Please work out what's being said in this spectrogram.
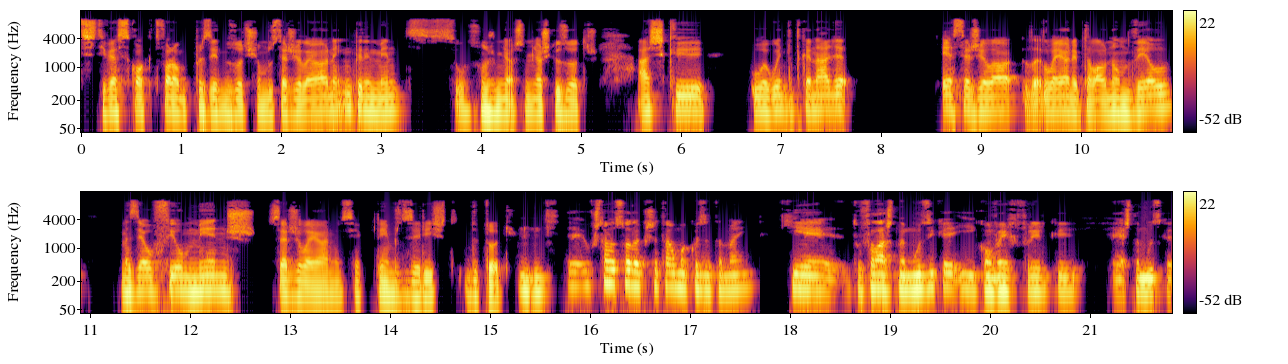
estivesse de forma presente nos outros filmes do Sergio Leone, independentemente se os melhores, são melhores que os outros. Acho que o Aguenta de Canalha é Sergio Le- Leone, está lá o nome dele, mas é o filme menos Sergio Leone, se é que podemos dizer isto, de todos. Uhum. Eh, Eu gostava só de acrescentar uma coisa também, que é, tu falaste na música e convém referir que esta música,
